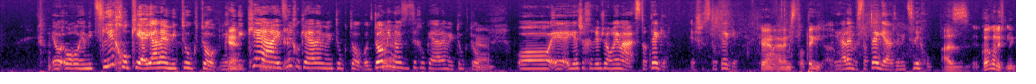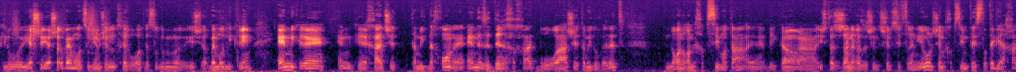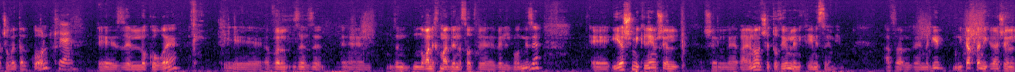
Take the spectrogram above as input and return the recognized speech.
או, או הם הצליחו כי היה להם מיתוג טוב. נגיד כן, איקאה כן, הצליחו כי היה להם מיתוג טוב, או דומינוס הצליחו כי היה להם מיתוג טוב. כן. או יש אחרים שאומרים, האסטרטגיה, יש אסטרטגיה. כן, היה להם אסטרטגיה. היה להם אסטרטגיה, אז הם הצליחו. אז קודם כל, כאילו, יש, יש הרבה מאוד סוגים של חברות וסוגים, יש הרבה מאוד מקרים. אין מקרה, אין מקרה אחד שתמיד נכון, אין איזה דרך אחת ברורה שתמיד עובדת. נורא נורא מחפשים אותה, אה, בעיקר יש את הז'אנר הזה של, של ספרי ניהול, שמחפשים את האסטרטגיה האחת שעובדת על הכל. כן. אה, זה לא קורה, אה, אבל זה, זה, אה, זה נורא נחמד לנסות וללמוד מזה. יש מקרים של, של רעיונות שטובים למקרים מסוימים, אבל אה, נגיד, ניקח את המקרה של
